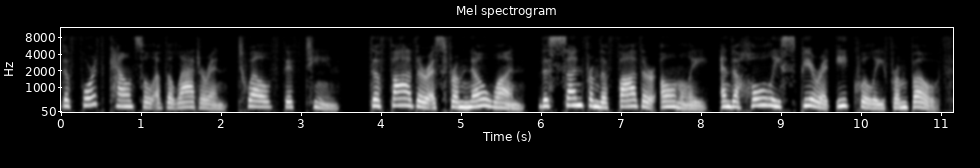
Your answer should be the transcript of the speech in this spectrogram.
The Fourth Council of the Lateran 1215 the Father is from no one, the Son from the Father only, and the Holy Spirit equally from both.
